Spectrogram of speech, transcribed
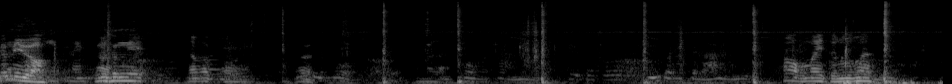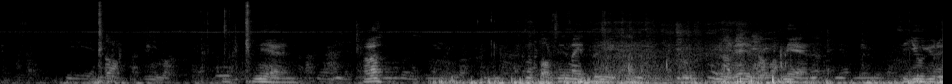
ก็มีเหรอมีตรงนี้ เข้าไม่ตัวนึงมาตอกมาพี่บอกเนี่ยฮะมันตอบที่ไม่ตัวนี้ขั้นนี่ได้เนี่ยซียูยูเร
